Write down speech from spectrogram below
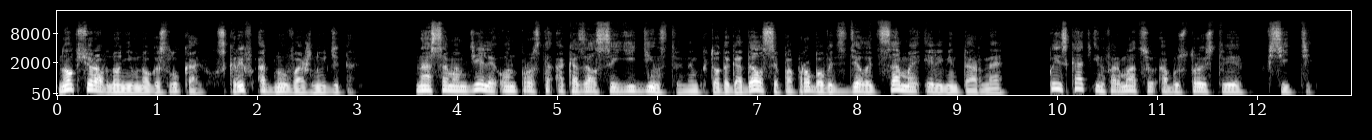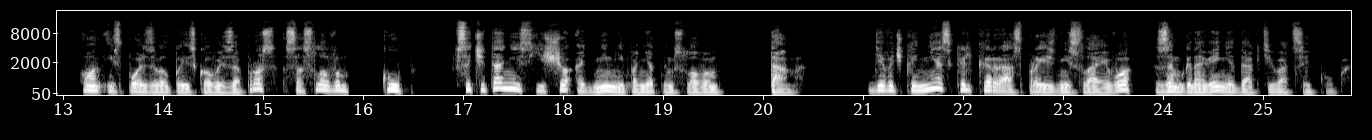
но все равно немного слукавил, скрыв одну важную деталь. На самом деле он просто оказался единственным, кто догадался попробовать сделать самое элементарное — поискать информацию об устройстве в сети. Он использовал поисковый запрос со словом «куб» в сочетании с еще одним непонятным словом «тама». Девочка несколько раз произнесла его за мгновение до активации куба.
